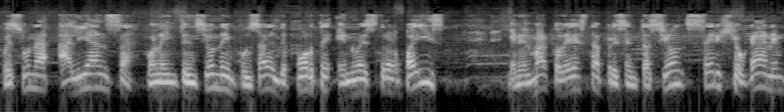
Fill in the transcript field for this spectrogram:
pues una alianza con la intención de impulsar el deporte en nuestro país. En el marco de esta presentación, Sergio Ganem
